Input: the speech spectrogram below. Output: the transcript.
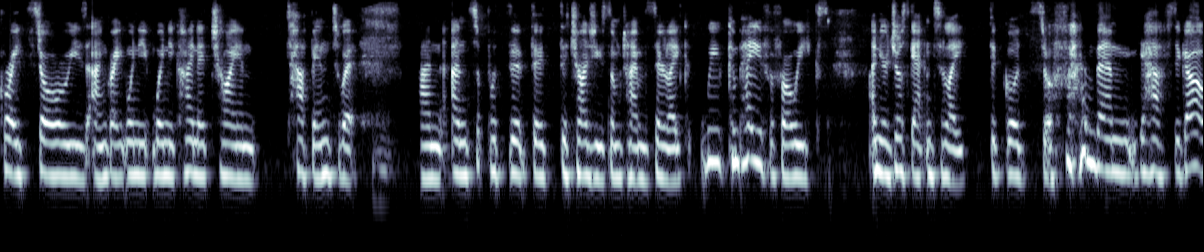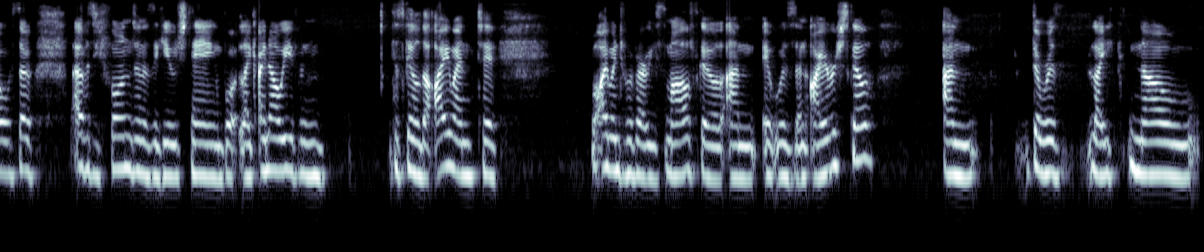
great stories and great when you when you kind of try and tap into it. Mm. And and so, but the, the the tragedy sometimes they're like we can pay you for four weeks and you're just getting to like the good stuff and then you have to go. So obviously funding is a huge thing but like I know even the school that I went to well, I went to a very small school and it was an Irish school and there was like no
